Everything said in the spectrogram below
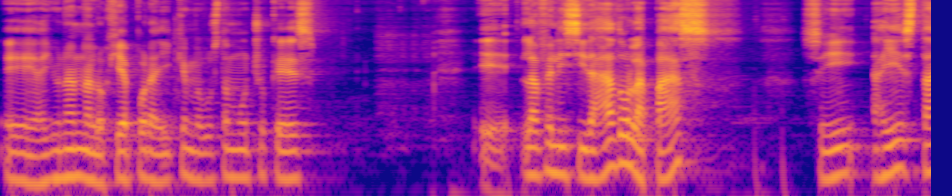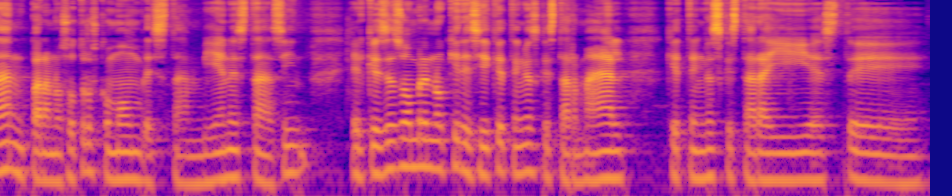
Eh, hay una analogía por ahí que me gusta mucho que es eh, la felicidad o la paz. Sí, ahí están para nosotros como hombres, también está así. El que seas hombre no quiere decir que tengas que estar mal, que tengas que estar ahí, este,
